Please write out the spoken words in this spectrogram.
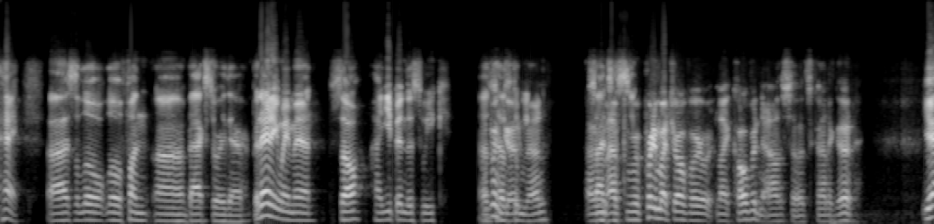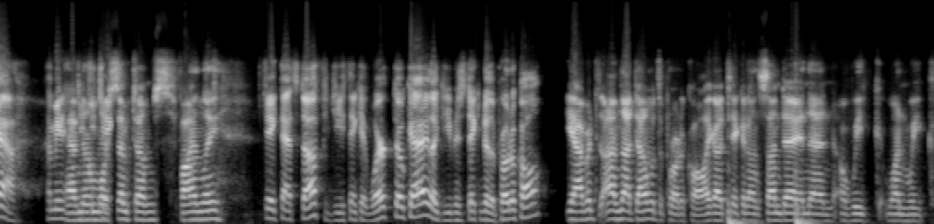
hey, uh, it's a little little fun uh, backstory there. But anyway, man. So how you been this week? I've been good, man. I'm, I'm pretty much over like COVID now, so it's kind of good. Yeah, I mean, I have no more take, symptoms. Finally, take that stuff? Do you think it worked okay? Like you've been sticking to the protocol? yeah, I've been, I'm not done with the protocol. I got to take it on Sunday, and then a week, one week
